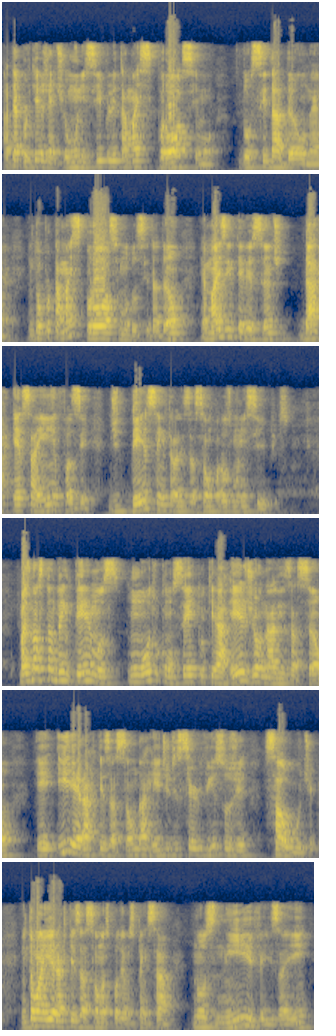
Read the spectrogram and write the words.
Até porque, gente, o município está mais próximo do cidadão, né? Então, por estar mais próximo do cidadão, é mais interessante dar essa ênfase de descentralização para os municípios. Mas nós também temos um outro conceito que é a regionalização e hierarquização da rede de serviços de saúde. Então, a hierarquização nós podemos pensar nos níveis aí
